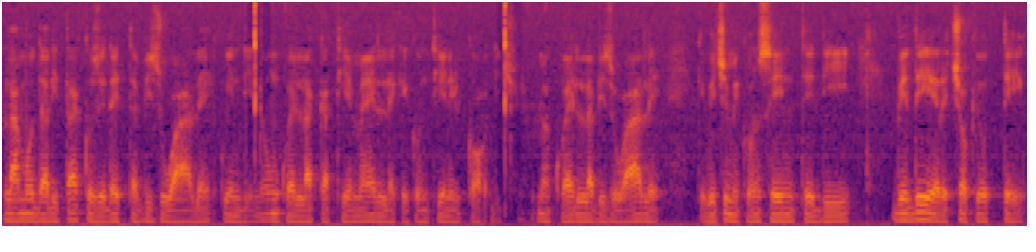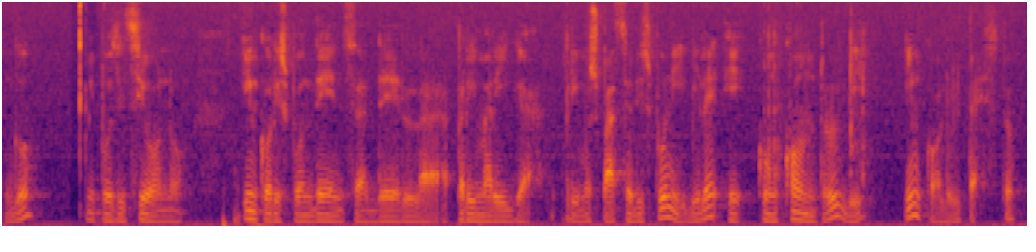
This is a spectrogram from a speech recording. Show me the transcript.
la modalità cosiddetta visuale, quindi non quella HTML che contiene il codice, ma quella visuale che invece mi consente di vedere ciò che ottengo, mi posiziono in corrispondenza della prima riga, primo spazio disponibile e con CTRL V incollo il testo.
